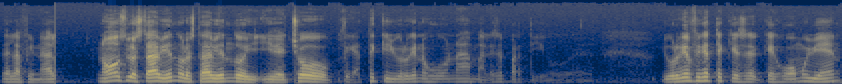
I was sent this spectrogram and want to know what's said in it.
de la final. No, lo estaba viendo, lo estaba viendo. Y, y de hecho, fíjate que Jürgen no jugó nada mal ese partido. güey. Jürgen, fíjate que, se- que jugó muy bien.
